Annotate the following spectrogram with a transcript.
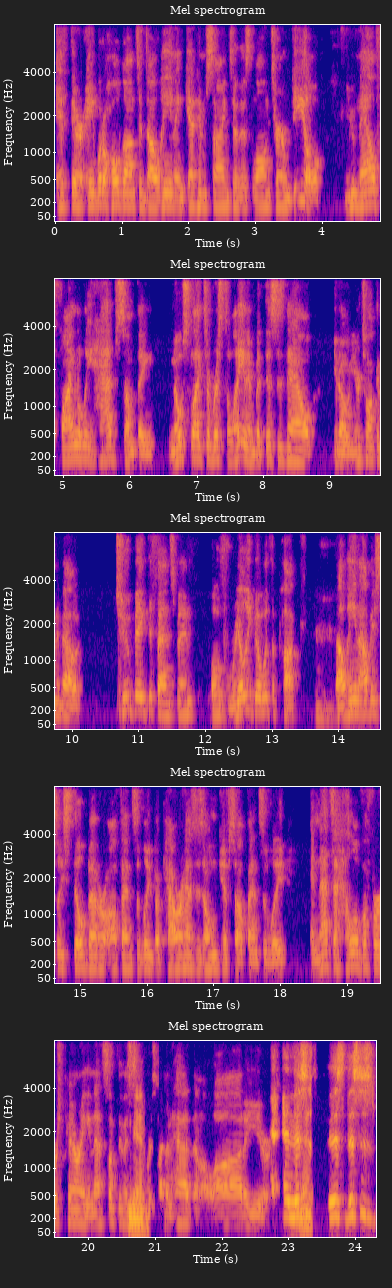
if they're able to hold on to Dahlin and get him signed to this long term deal, you now finally have something. No slight to Ristolainen, but this is now, you know, you're talking about two big defensemen, both really good with the puck. Mm-hmm. Dahlin obviously still better offensively, but Power has his own gifts offensively. And that's a hell of a first pairing. And that's something the Yeah. Sabres haven't had in a lot of years. and this Yeah. is this this is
